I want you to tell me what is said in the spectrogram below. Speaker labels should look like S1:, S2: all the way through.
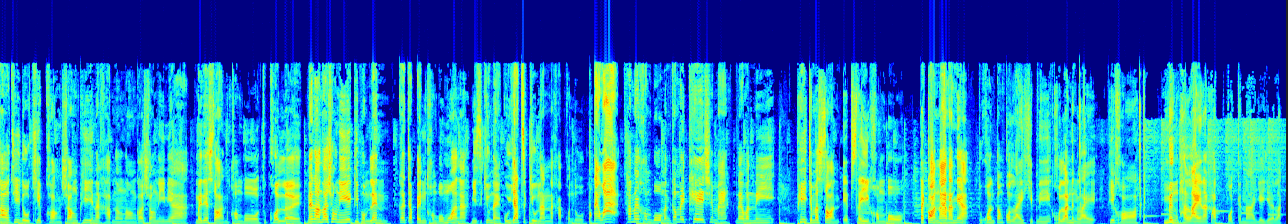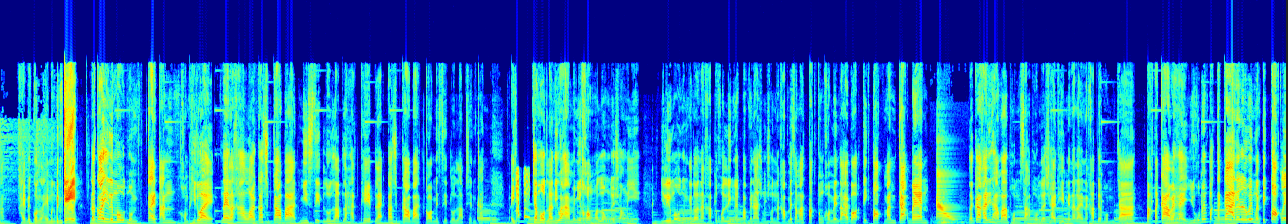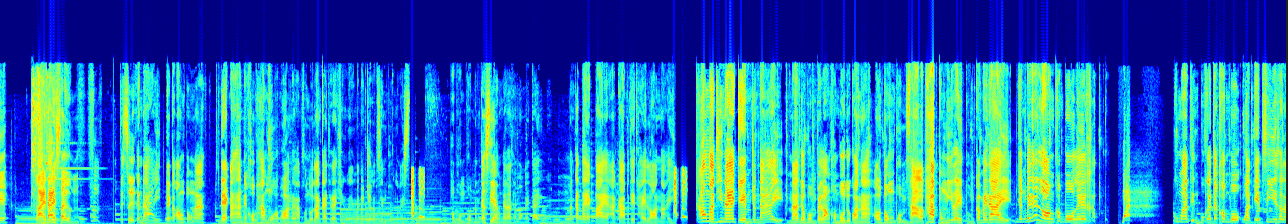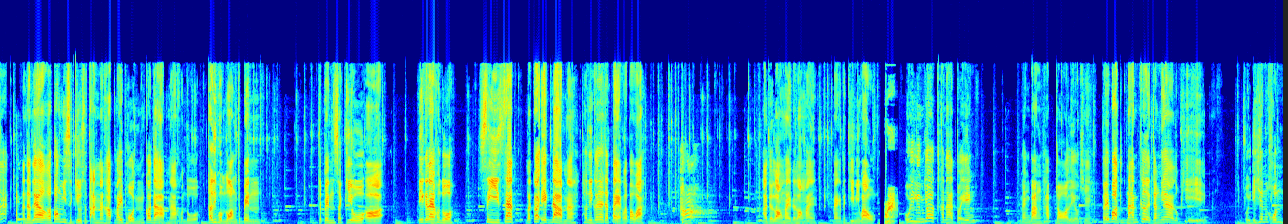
S1: เท่าที่ดูคลิปของช่องพี่นะครับ น้องๆ ก็ช่วงนี้เนี่ย ไม่ได้สอน combo ทุกคนเลย แน่นอนว่าช่วงนี้ที่ผมเล่นก็จะเป็น combo มั่วนะ มี skill ไหนกูยัด skill นั้นนะครับคนดู แต่ว่าถ้าไม่ combo มันก็ไม่เท่ใช่ไหม ในวันนี้พี่จะมาสอน FC combo แต่ก่อนหน้านั้นเนี่ย ทุกคนต้องกดไลค์คลิปนี้คนละหนึ่งไลค์ พี่ขอ 1,000 ไลค์นะครับ กดกันมาเยอะๆละกัน ใครไม่กดไลค์มึงเป็นเกย์แล้วก็อย่าลืมมาอุดหนุนไก่ตันของพี่ด้วย ในราคา 199 บาท มีสิทธิ์ลุ้นรับรหัสเทพและ 99 บาท ก็มีสิทธิ์ลุ้นรับเช่นกันไอจะหมดแล้วนี่ว่าไม่มีของมาลงด้วยช่วงนี้อย่าลืมมาอุดหนุนกันด้วยนะครับ ทุกคนลิงก์เล็กปรับไว้หน้าชุมชนนะครับ ไม่สามารถปักตรงคอมเมนต์ได้เพราะ TikTok มันจะแบน แล้วก็ใครที่ถามว่าผมสระผมและใช้ทีนเมนอะไรนะครับ เดี๋ยวผมจะปักตะกร้าไว้ให้ยูทูบแม่งปักตะกร้าได้เลยเว้ยเหมือน TikTok เลยรายได้เสริม ไปซื้อกันได้ แต่ก็เอาตรงนะ แดกอาหารให้ครบห้าหมู่ก็พอนะครับ คนดูร่างกายจะได้แข็งแรงไม่ต้องเกี่ยวกับเส้นผมหรอกไอ้สัสเพราะผมผมมันก็เสียเหมือนกันนะถ้ามองใกล้ๆเห็นไหมอืมมันก็แตกไปอะอากาศประเทศไทยร้อนนะไอ้เข้ามาที่หน้าเกมจนได้นะเดี๋ยวผมไปลองคอมโบดูก่อนนะ เอาตรงผมสารภาพตรงนี้เลย ผมก็ไม่ได้ ยังไม่ได้ลองคอมโบเลยครับกูมาถึงกูก็จะคอมโบอวด FC ซะละ อันดับแรกเราต้องมี skill stun นะครับ ไม่ผลก็ดาบนะคนดู เท่าที่ผมลองจะเป็น จะเป็น skill เอ่อนี่ก็ได้คนดู CZ แล้วก็ X ดาบนะ เท่านี้ก็จะแตกแล้วปะวะอะเดี๋ยวลองใหม่เดี๋ยวลองใหม่ แม่งตะกี้นี่เว้าอุ้ยลืมยอดขนาดตัวเอง แม่งบังทับจอเลยโอเค เฮ้ย bot นานเกิดจังเนี่ยลูกพี่เฮ้ยไอ้เหี้ยนั่นคน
